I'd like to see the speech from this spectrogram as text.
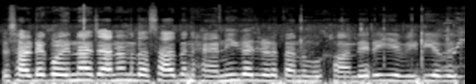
ਤੇ ਸਾਡੇ ਕੋਲ ਇੰਨਾ ਚਾਨਣ ਦਾ ਸਾਧਨ ਹੈ ਨਹੀਂਗਾ ਜਿਹੜਾ ਤੁਹਾਨੂੰ ਵਿਖਾਉਂਦੇ ਰਹੀਏ ਵੀਡੀਓ ਵਿੱਚ।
